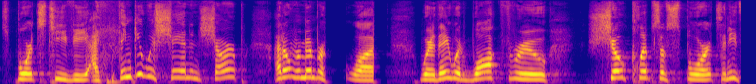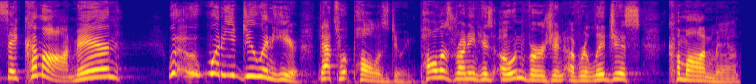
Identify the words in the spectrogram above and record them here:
sports TV. I think it was Shannon Sharpe. I don't remember who it was, where they would walk through, show clips of sports, and he'd say, Come on, man. What, what are you doing here? That's what Paul is doing. Paul is running his own version of religious come on, man.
